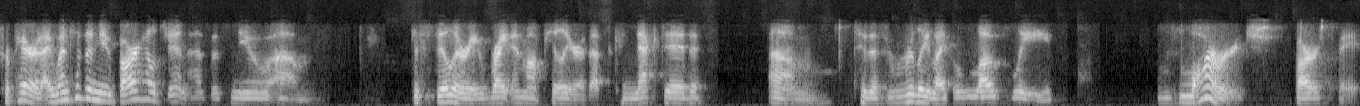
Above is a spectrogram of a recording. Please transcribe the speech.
prepared. I went to the new Barr Hill Gin has this new um, distillery right in Montpelier that's connected um, to this really like lovely, large bar space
